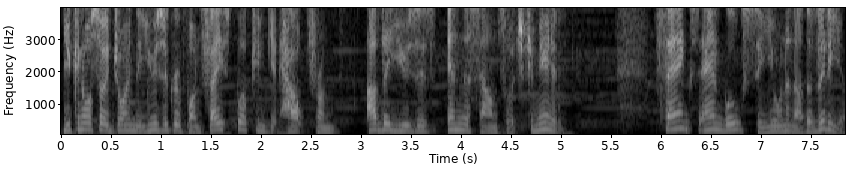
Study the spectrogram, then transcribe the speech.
You can also join the user group on Facebook and get help from other users in the SoundSwitch community. Thanks, and we'll see you in another video.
